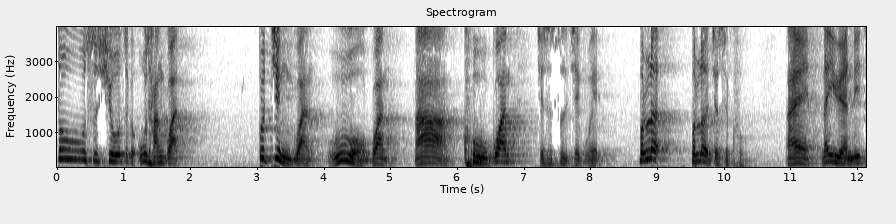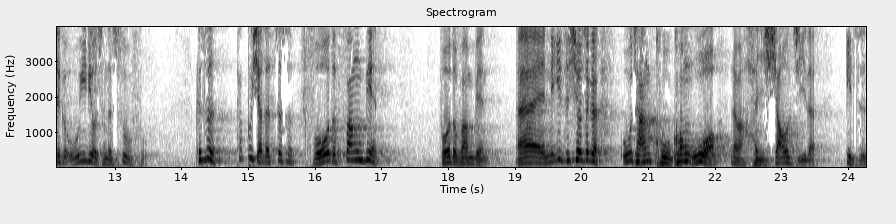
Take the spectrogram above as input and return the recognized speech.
都是修这个无常观、不净观、无我观啊，苦观就是世间为不乐，不乐就是苦，哎，来远离这个五欲六尘的束缚。可是他不晓得这是佛的方便，佛的方便。哎，你一直修这个无常、苦、空、无我，那么很消极的，一直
